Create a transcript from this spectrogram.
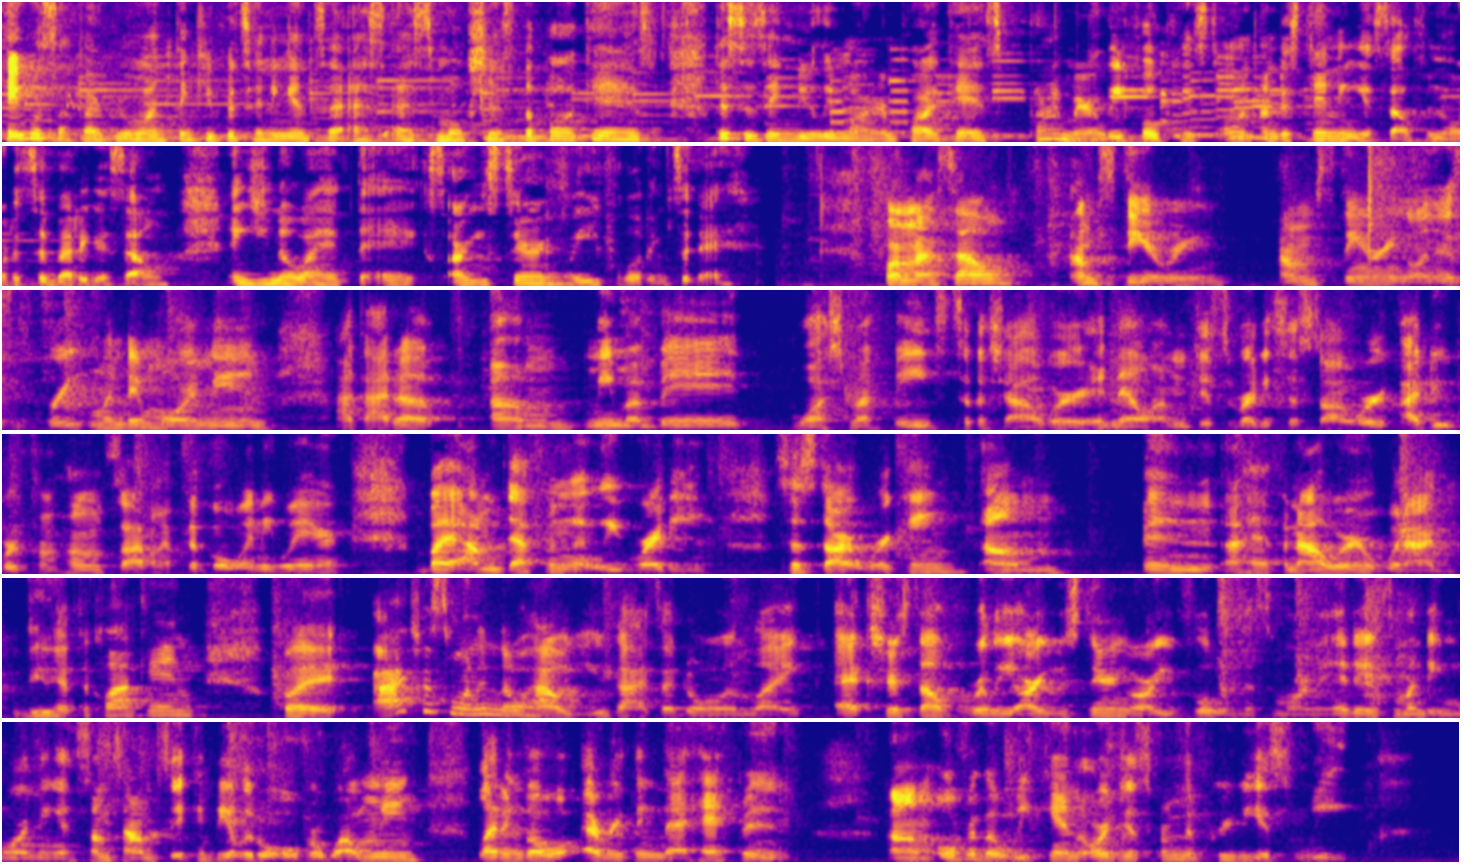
Hey, what's up, everyone? Thank you for tuning in to SS Motions, the podcast. This is a newly modern podcast primarily focused on understanding yourself in order to better yourself. And you know, I have to ask are you steering or are you floating today? For myself, I'm steering. I'm steering on this great Monday morning. I got up, um, made my bed, washed my face, took a shower, and now I'm just ready to start work. I do work from home, so I don't have to go anywhere, but I'm definitely ready to start working. Um, in a half an hour when I do have to clock in. But I just want to know how you guys are doing. Like, ask yourself really, are you steering or are you floating this morning? It is Monday morning, and sometimes it can be a little overwhelming letting go everything that happened um, over the weekend or just from the previous week.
